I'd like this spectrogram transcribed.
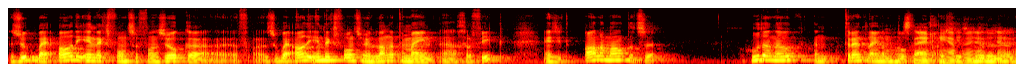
zoek bij al die indexfondsen van zulke, eh, zoek bij al die indexfondsen hun lange termijn eh, grafiek. En je ziet allemaal dat ze hoe dan ook een trendlijn omhoog Stijging hebben. Ja, ja.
